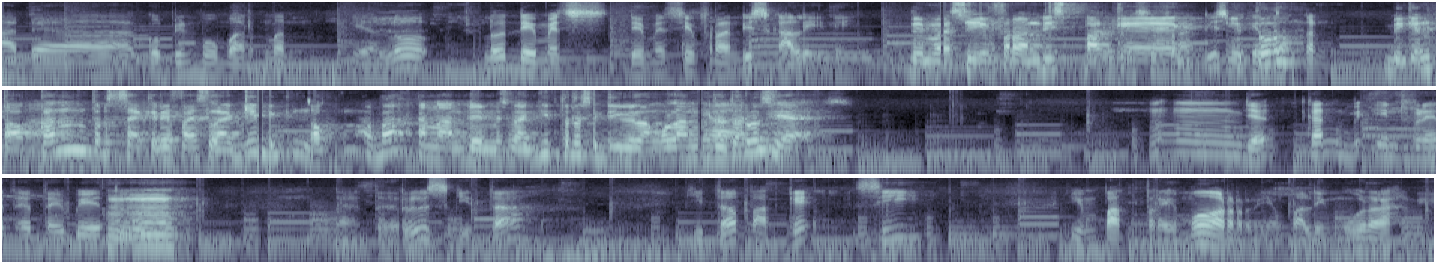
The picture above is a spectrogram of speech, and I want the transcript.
ada Goblin Bombardment. Ya lo lo damage damage si Frandis sekali nih. Damage si pakai Frandis itu? bikin token bikin token terus sacrifice lagi bikin tok apa kena damage lagi terus diulang-ulang gitu Ah. terus ya. Mm-mm, kan infinite ETB itu Mm-mm. nah terus kita kita pakai si Impact Tremor yang paling murah nih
